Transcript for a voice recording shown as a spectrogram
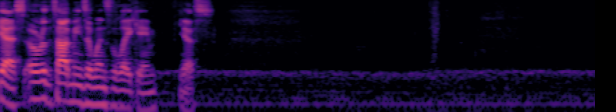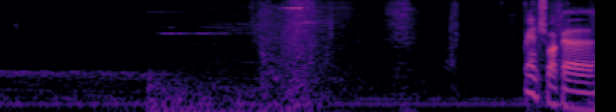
Yes, over the top means it wins the late game. Yes. Branch uh,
